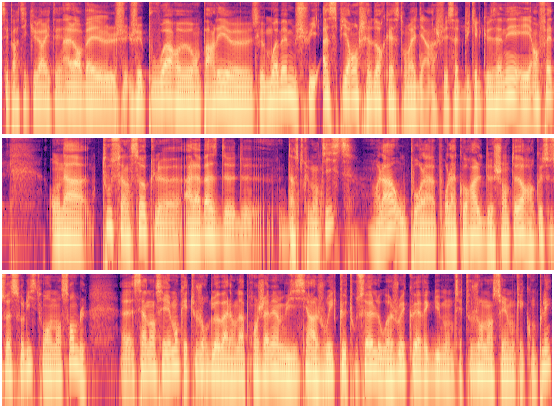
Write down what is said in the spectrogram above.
ses particularités Alors, euh, je, vais pouvoir euh, en parler euh, parce que moi-même, je suis aspirant chef d'orchestre, on va dire. Je fais ça depuis quelques années et en fait, on a tous un socle euh, à la base de de- d'instrumentistes, voilà, ou pour la pour la chorale de chanteurs, que ce soit soliste ou en ensemble. c'est un enseignement qui est toujours global. On n'apprend jamais un musicien à jouer que tout seul ou à jouer que avec du monde. C'est toujours un enseignement qui est complet.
